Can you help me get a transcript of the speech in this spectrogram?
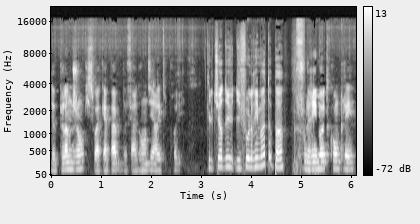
de, plein de gens qui soient capables de faire grandir l'équipe produit. Culture du, full remote ou pas? Full remote complet.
